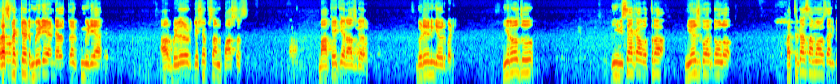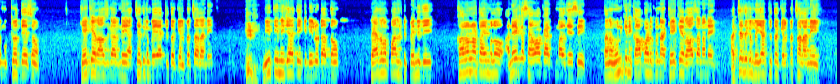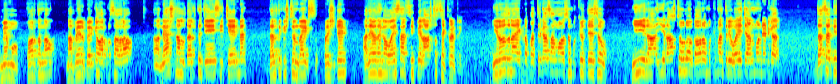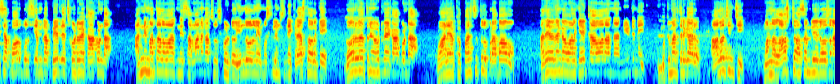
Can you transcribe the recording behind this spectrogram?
Respected media and electronic media our believed bishops and pastors మా K K Raju garu good evening everybody ఈరోజు ఈ విశాఖ ఉత్తర నియోజకవర్గంలో పత్రికా సమావేశానికి ముఖ్య ఉద్దేశం కేకే రాజు గారిని అత్యధిక మెజార్టీతో గెలిపించాలని నీతి నిజాయితీకి నిలుటద్దం పేదల పాలిటి పెన్నిది కరోనా టైంలో అనేక సేవా కార్యక్రమాలు చేసి తన ఉనికిని కాపాడుకున్న కేకే రాజన్నని అత్యధిక మెజార్టీతో గెలిపించాలని మేము కోరుతున్నాం. నా పేరు Perike Varaprasadarao. National Dalit JAC chairman Dalit Christian rights president అదేవిధంగా వైఎస్ఆర్సీపీ రాష్ట్ర సెక్రటరీ. ఈ రోజున ఇక్కడ పత్రికా సమావేశం ముఖ్య ఉద్దేశం ఈ రా ఈ రాష్ట్రంలో గౌరవ ముఖ్యమంత్రి వైఎస్ జగన్మోహన్ రెడ్డి గారు దశ దిశ పవర్ఫుల్ సీఎంగా పేరు తెచ్చుకోవడమే కాకుండా అన్ని మతాల వారిని సమానంగా చూసుకుంటూ హిందువుల్ని ముస్లింస్ని క్రైస్తవులకి గౌరవేతనం ఇవ్వటమే కాకుండా వాళ్ళ యొక్క పరిస్థితుల ప్రభావం అదేవిధంగా వాళ్ళకి ఏం కావాలన్న నీటిని ముఖ్యమంత్రి గారు ఆలోచించి మొన్న లాస్ట్ అసెంబ్లీ రోజున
